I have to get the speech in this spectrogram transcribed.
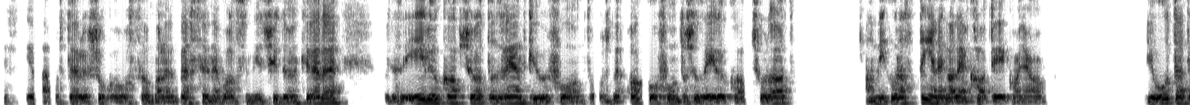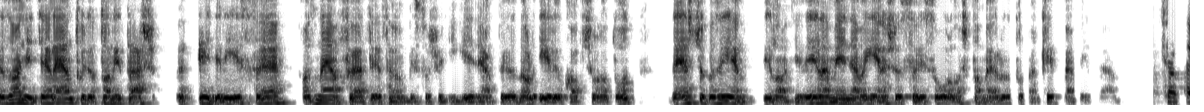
és nyilván most erről sokkal hosszabban lehet beszélni, valószínűleg nincs időnk erre, hogy az élő kapcsolat az rendkívül fontos, de akkor fontos az élő kapcsolat, amikor az tényleg a leghatékonyabb. Jó, tehát ez annyit jelent, hogy a tanítás egy része az nem feltétlenül biztos, hogy igényel például élő kapcsolatot, de ez csak az én pillanatnyi véleményem, én is össze-vissza olvastam erről tulajdonképpen minden. Csak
